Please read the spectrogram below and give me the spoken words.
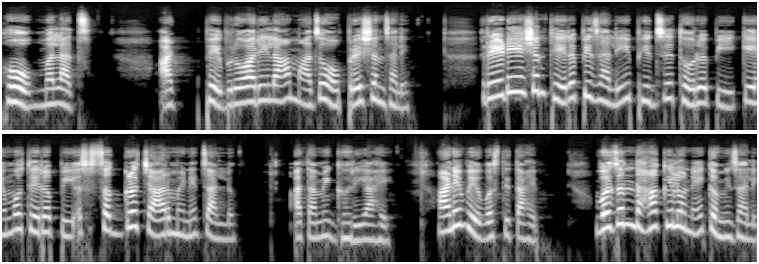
हो मलाच. फेब्रुवारीला माझं ऑपरेशन झाले. रेडिएशन थेरपी झाली फिजिओथेरपी केमोथेरपी असं सगळं चार महिने चाललं. आता मी घरी आहे आणि व्यवस्थित आहे. वजन दहा किलोने कमी झाले.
